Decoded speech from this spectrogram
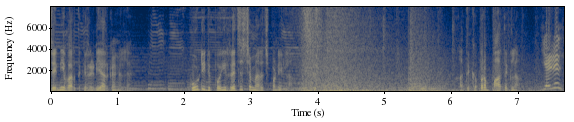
ஜென்னி வரதுக்கு ரெடியா இருக்காங்கல்ல? கூட்டிட்டு போய் ரெஜிஸ்டர் மேரேஜ் பண்ணிடலாம். அதுக்கப்புறம் பாத்துக்கலாம். எழில்!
